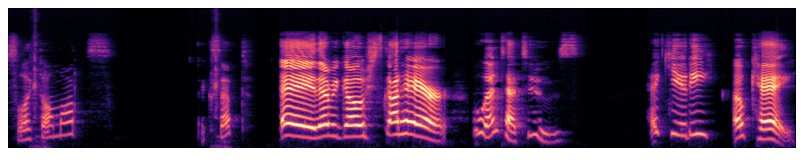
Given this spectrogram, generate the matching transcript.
Select all models. Accept. Hey, there we go. She's got hair. Ooh, and tattoos. Hey, cutie. Okay.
